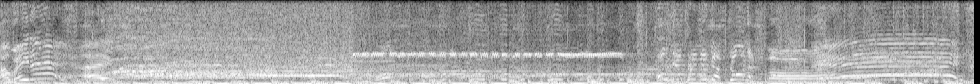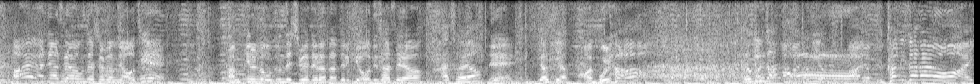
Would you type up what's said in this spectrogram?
아 왜 이래? 아이 홍대 장면역 좋은 에이! 아이 안녕하세요 홍대 철병님. 어떻게 밤길도 오는데 집에 데려다 드릴게요. 어디 사세요? 아 저요? 예. 여기요. 아 뭐야? 여긴가? 아, 잠깐만, 여기요. 아니 북한이잖아요. 아이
